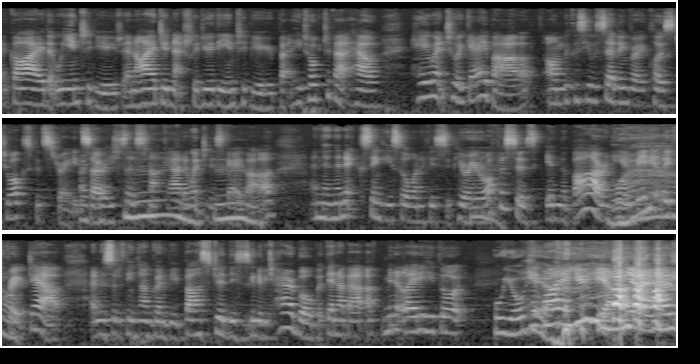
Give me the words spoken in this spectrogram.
a guy that we interviewed, and I didn't actually do the interview, but he talked about how he went to a gay bar um, because he was serving very close to Oxford Street. So he sort of snuck out and went to this gay bar. And then the next thing he saw one of his superior officers in the bar, and he immediately freaked out and was sort of thinking, I'm going to be busted, this is going to be terrible. But then about a minute later, he thought, Well, you're here. why are you here? yeah, and,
